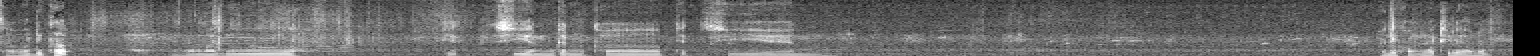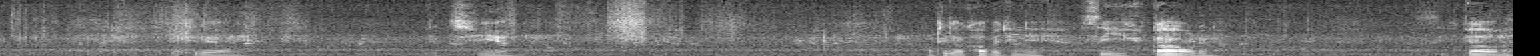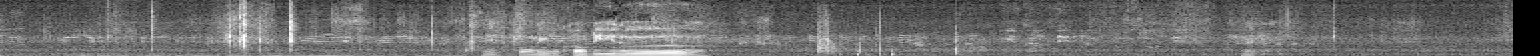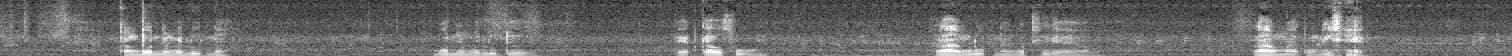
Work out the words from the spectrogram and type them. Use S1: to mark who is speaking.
S1: สวัสดีครับ เรามาดูเจ็ดเชียนกันครับเจ็ดเชียนอันนี้ของงวดที่แล้วนะงวดที่แล้วนี่เจ็ดเชียนงวดที่แล้วเข้าไปที่นี่สี่เก้าเลยนะ เก้านะนี่ตรงนี้ก็เข้าดีเลยนี่ข้างบนยังไม่หลุดนะ บนยังไม่หลุดเด้อแปดเก้าศูนย์ล่างหลุดนะงดที่แล้ว ล่างมาตรงนี้แทน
